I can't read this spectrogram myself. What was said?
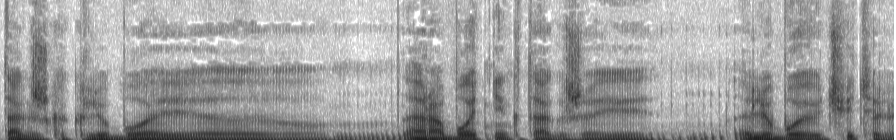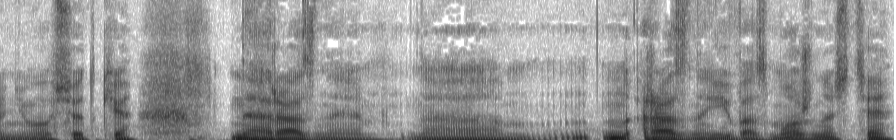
так же, как любой э, работник, так же и любой учитель, у него все-таки э, разные, э, разные и возможности,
